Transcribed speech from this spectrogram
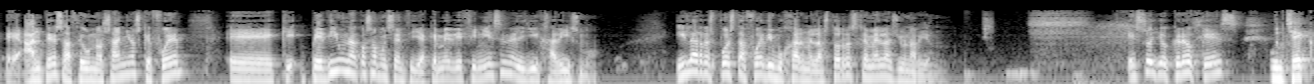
eh, antes, hace unos años, que fue eh, que pedí una cosa muy sencilla, que me definiesen el yihadismo. Y la respuesta fue dibujarme las torres gemelas y un avión. Eso yo creo que es... Un check,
